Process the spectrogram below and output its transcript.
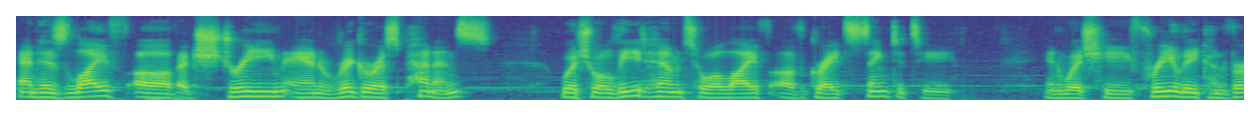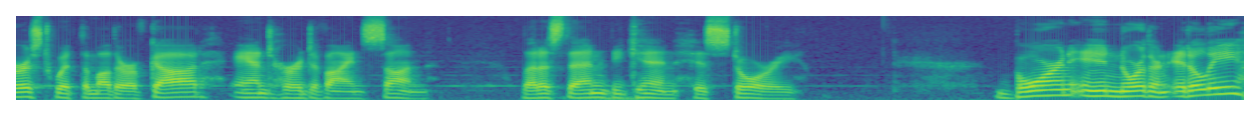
and his life of extreme and rigorous penance, which will lead him to a life of great sanctity, in which he freely conversed with the Mother of God and her divine Son. Let us then begin his story. Born in northern Italy,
